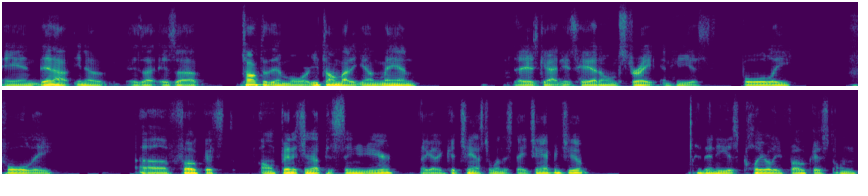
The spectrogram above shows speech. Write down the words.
And then I, you know, as a as a talk to them more. You're talking about a young man that has got his head on straight and he is fully, fully uh, focused on finishing up his senior year. They got a good chance to win the state championship. And then he is clearly focused on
